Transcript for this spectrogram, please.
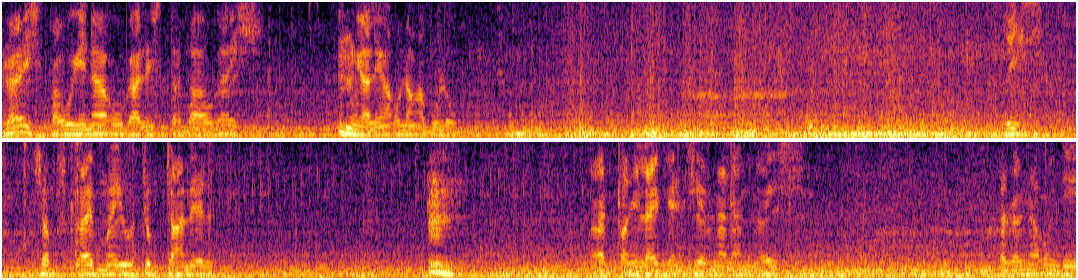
Guys, pauwi na ako galing sa trabaho guys. galing ako ng Abulog. Ah, please, subscribe my YouTube channel. At paki-like and share na lang guys. Matagal na ako hindi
